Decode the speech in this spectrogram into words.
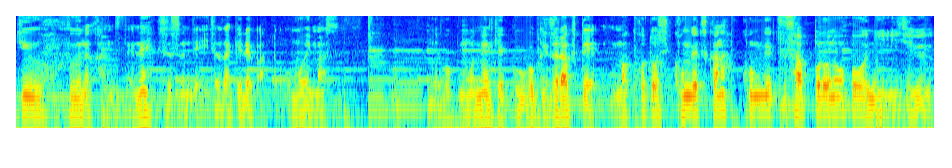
ていう風な感じでね進んでいただければと思います。で僕もね結構動きづらくて、まあ、今年今月かな？今月札幌の方に移住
